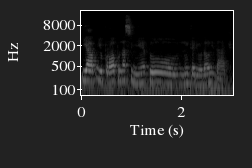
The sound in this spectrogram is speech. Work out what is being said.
e, a, e o próprio nascimento no interior da unidade.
